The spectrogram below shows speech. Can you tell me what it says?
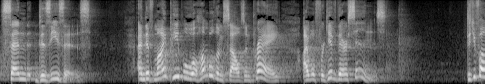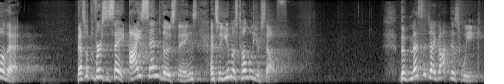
send diseases. And if my people will humble themselves and pray, I will forgive their sins. Did you follow that? That's what the verses say. I send those things, and so you must humble yourself. The message I got this week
